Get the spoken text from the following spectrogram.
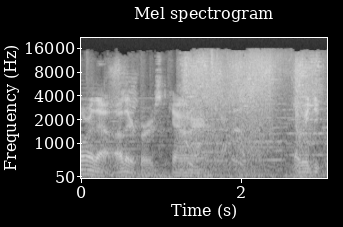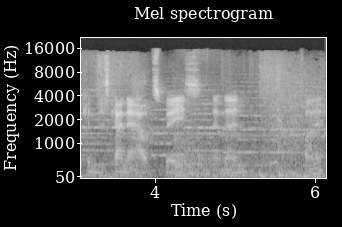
More of that other burst counter that we can just kind of outspace and then punish.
